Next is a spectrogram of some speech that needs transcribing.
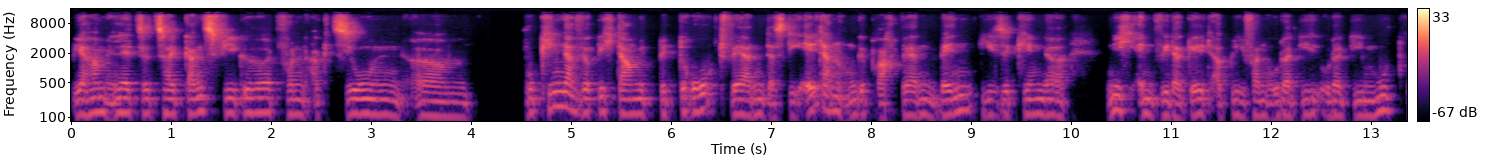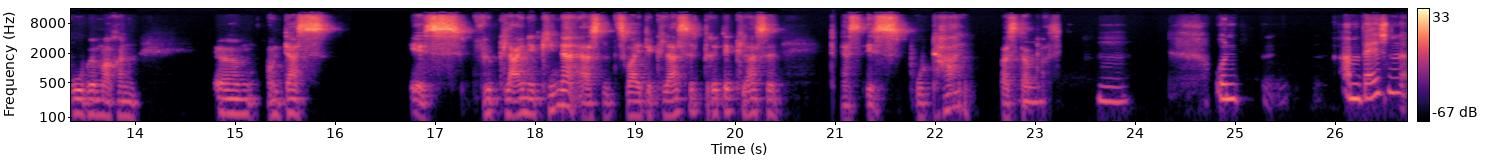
Wir haben in letzter Zeit ganz viel gehört von Aktionen, ähm, wo Kinder wirklich damit bedroht werden, dass die Eltern umgebracht werden, wenn diese Kinder nicht entweder Geld abliefern oder die, oder die Mutprobe machen, ähm, und das ist für kleine Kinder, erste, zweite Klasse, dritte Klasse, das ist brutal, was da mhm. passiert. Hm. Und an welchen äh,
